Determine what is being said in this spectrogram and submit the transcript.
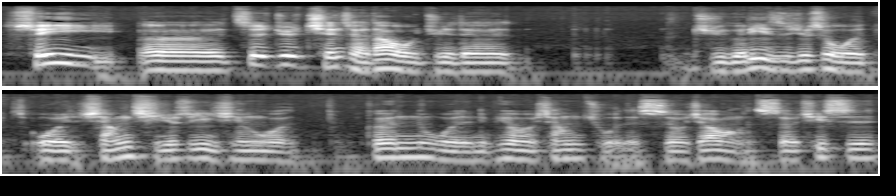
所以呃，这就牵扯到我觉得，举个例子，就是我我想起就是以前我。跟我的女朋友相处的时候，交往的时候，其实，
